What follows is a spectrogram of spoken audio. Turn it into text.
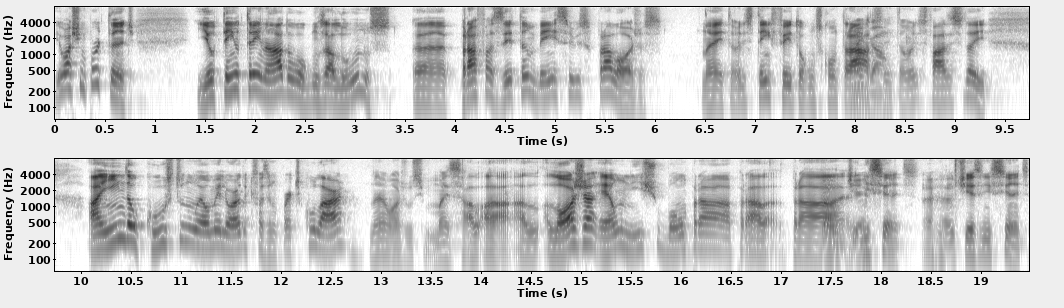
eu acho importante. E eu tenho treinado alguns alunos para fazer também esse serviço para lojas. Né? Então eles têm feito alguns contratos, Legal. então eles fazem isso daí. Ainda o custo não é o melhor do que fazer no particular, né? Um ajuste, mas a, a- a loja é um nicho bom para iniciantes, luthiers iniciantes.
